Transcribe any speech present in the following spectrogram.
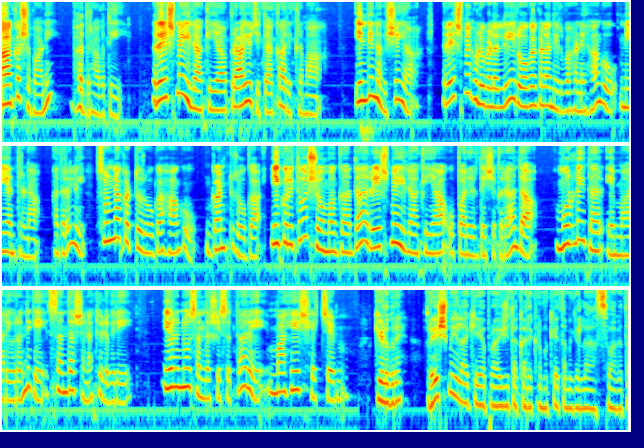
ಆಕಾಶವಾಣಿ ಭದ್ರಾವತಿ. ರೇಷ್ಮೆ ಇಲಾಖೆಯ ಪ್ರಾಯೋಜಿತ ಕಾರ್ಯಕ್ರಮ. ಇಂದಿನ ವಿಷಯ, ರೇಷ್ಮೆ ಹುಳುಗಳಲ್ಲಿ ರೋಗಗಳ ನಿರ್ವಹಣೆ ಹಾಗೂ ನಿಯಂತ್ರಣ, ಅದರಲ್ಲಿ ಸುಣ್ಣಕಟ್ಟು ರೋಗ ಹಾಗೂ ಗಂಟು ರೋಗ. ಈ ಕುರಿತು ಶಿವಮೊಗ್ಗದ ರೇಷ್ಮೆ ಇಲಾಖೆಯ ಉಪನಿರ್ದೇಶಕರಾದ ಮುರಳೀಧರ್ ಎಂಆರ್ ಇವರೊಂದಿಗೆ ಸಂದರ್ಶನ ಕೇಳುವಿರಿ. ಇವರನ್ನು ಸಂದರ್ಶಿಸುತ್ತಾರೆ ಮಹೇಶ್ ಹೆಚ್ಎಂ ಕೇಳುಗರೆ, ರೇಷ್ಮೆ ಇಲಾಖೆಯ ಪ್ರಾಯೋಜಿತ ಕಾರ್ಯಕ್ರಮಕ್ಕೆ ತಮಗೆಲ್ಲ ಸ್ವಾಗತ.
